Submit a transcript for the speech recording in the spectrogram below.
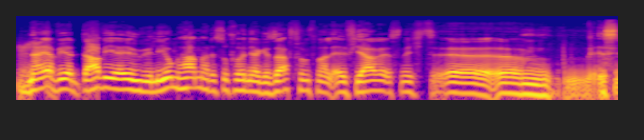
Naja, wir, da wir ja Jubiläum haben, hattest du vorhin ja gesagt, fünf mal elf Jahre ist nicht, äh, ähm, ist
